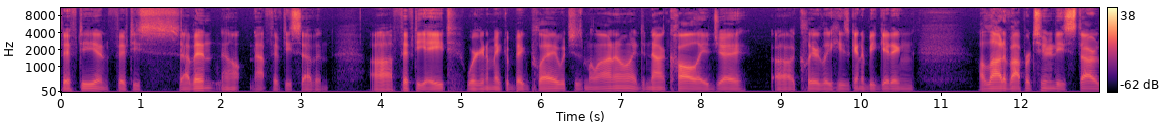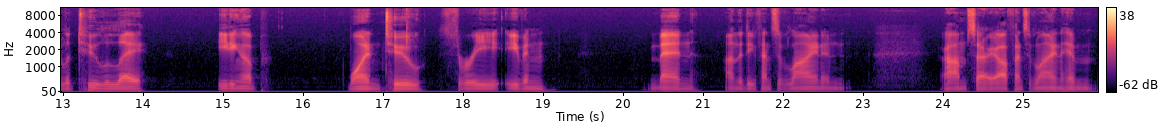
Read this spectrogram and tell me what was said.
50 and 57, no, not 57, uh, 58, we're going to make a big play, which is Milano. I did not call AJ. Uh, clearly, he's going to be getting a lot of opportunities. Star Lotulelei eating up one, two, three even men on the defensive line and I'm sorry, offensive line, him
